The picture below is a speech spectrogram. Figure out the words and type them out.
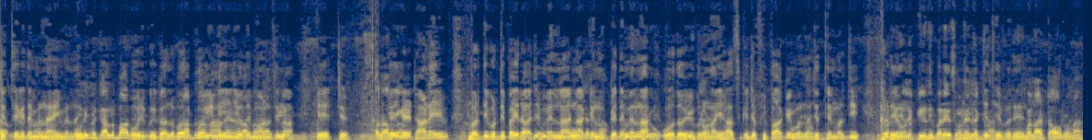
ਜਿੱਥੇ ਕਿਤੇ ਮਿਲਣਾ ਹੀ ਮਿਲਣਾ ਉਹੀ ਜਿਹੀ ਗੱਲਬਾਤ ਉਹ ਜੀ ਕੋਈ ਗੱਲਬਾਤ ਕੋਈ ਨਹੀਂ ਜੀ ਉਹਦੇ ਰੱਬ ਮਨ ਚ ਨਾ ਇਹ ਚ। ਕਈ ਦਾ- ਕਈ ਥਾਣੇ ਵਰਦੀ ਵਰਦੀ ਪਾਈ ਰਾਜ ਮਿਲਣਾ ਨਾਕੇ ਨੁਕੇ ਤੇ ਮਿਲਣਾ ਉਦੋਂ ਵੀ ਬੁਲਾਉਣਾ ਜੀ ਹੱਸ ਕੇ ਜੱਫੀ ਪਾ ਕੇ ਮਿਲਣਾ ਜਿੱਥੇ ਮਰਜ਼ੀ ਖੜੇ ਹੋਣਾ। ਲੱਗੀ ਨਹੀਂ ਬੜੇ ਸੋਹਣੇ ਲੱਗੇ ਜਿੱਥੇ ਬੜੇ- ਬੜਾ ਟੌਰ ਹੋਣਾ।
